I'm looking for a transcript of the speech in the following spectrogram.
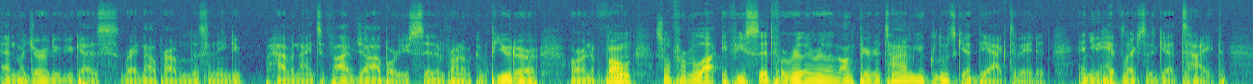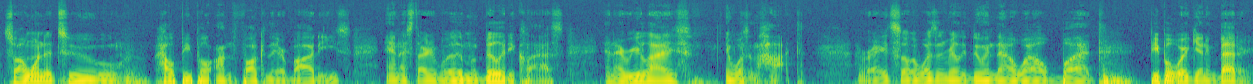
and majority of you guys right now probably listening, you have a nine to five job or you sit in front of a computer or on a phone. So from a lot, if you sit for really really long period of time, your glutes get deactivated and your hip flexors get tight. So I wanted to help people unfuck their bodies, and I started with a mobility class, and I realized it wasn't hot, right? So it wasn't really doing that well, but people were getting better.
